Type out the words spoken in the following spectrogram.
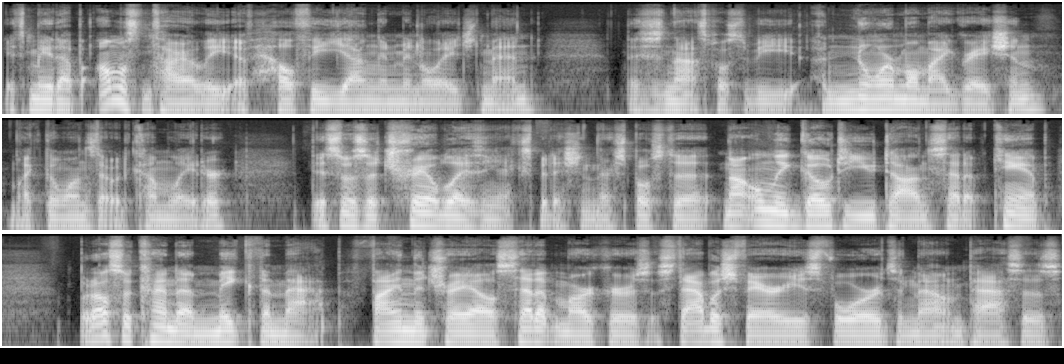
It's made up almost entirely of healthy young and middle-aged men. This is not supposed to be a normal migration like the ones that would come later. This was a trailblazing expedition. They're supposed to not only go to Utah and set up camp, but also kind of make the map, find the trail, set up markers, establish ferries, fords, and mountain passes,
